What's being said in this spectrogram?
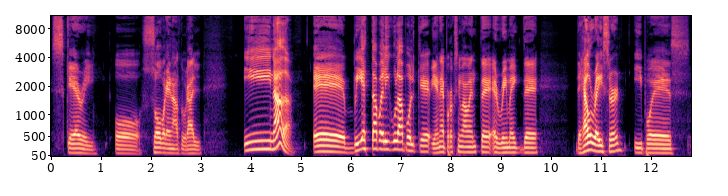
scary o sobrenatural. Y nada, eh, vi esta película porque viene próximamente el remake de, de Hellraiser. Y pues,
